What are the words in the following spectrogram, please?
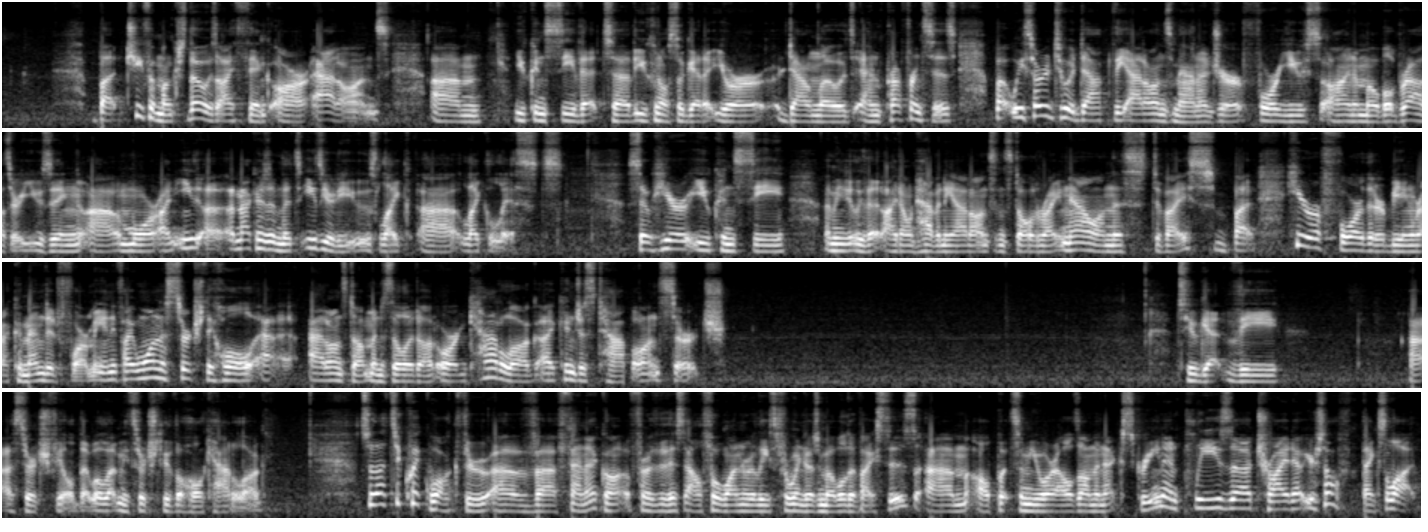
But chief amongst those, I think, are add-ons. Um, you can see that uh, you can also get at your downloads and preferences. But we started to adapt the add-ons manager for use on a mobile browser using uh, more e a mechanism that's easier to use, like uh, like lists. So here you can see immediately that I don't have any add-ons installed right now on this device, but here are four that are being recommended for me. And if I want to search the whole addons.mozilla.org catalog, I can just tap on search. To get the uh, search field that will let me search through the whole catalog. So that's a quick walkthrough of uh, Fennec for this Alpha 1 release for Windows mobile devices. Um, I'll put some URLs on the next screen, and please uh, try it out yourself. Thanks a lot.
